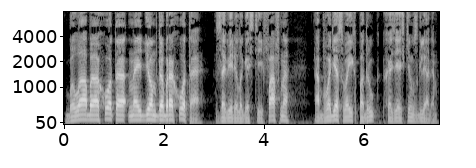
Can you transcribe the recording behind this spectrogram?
«Была бы охота, найдем доброхота», — заверила гостей Фафна, обводя своих подруг хозяйским взглядом.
